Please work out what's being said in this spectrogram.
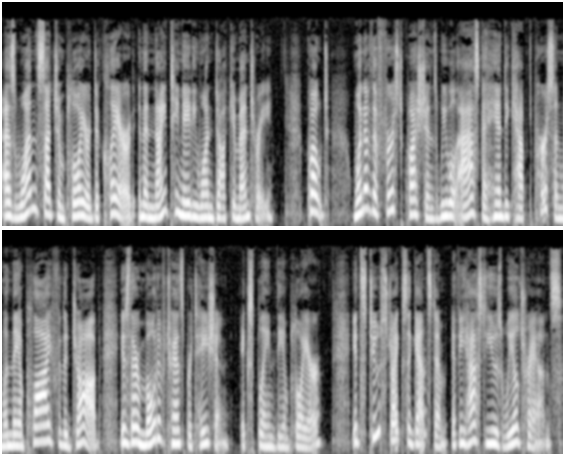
as one such employer declared in a 1981 documentary. Quote, one of the first questions we will ask a handicapped person when they apply for the job is their mode of transportation, explained the employer. It's two strikes against him if he has to use Wheel-Trans.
